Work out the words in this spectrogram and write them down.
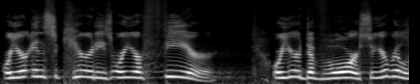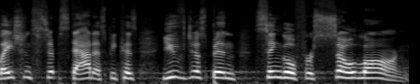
or your insecurities, or your fear, or your divorce, or your relationship status because you've just been single for so long.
